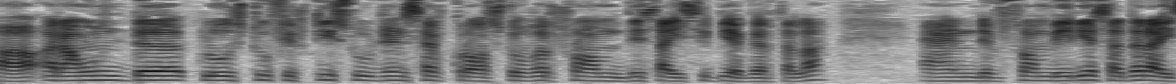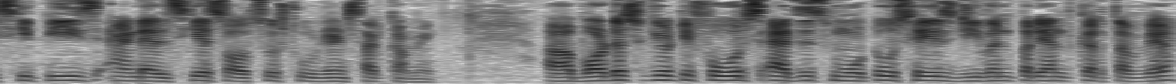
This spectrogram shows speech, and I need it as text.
Uh, around uh, close to 50 students have crossed over from this ICP Agartala and from various other ICPs and LCS also students are coming. Uh, Border Security Force as its motto says Jeevan Paryant Kartavya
